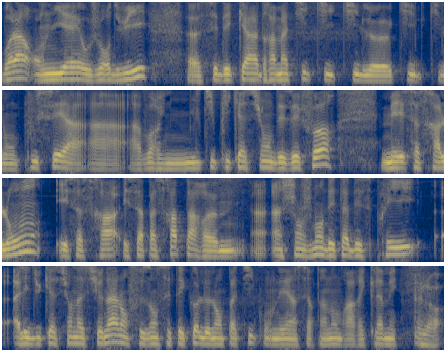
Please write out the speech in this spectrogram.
voilà, on y est aujourd'hui. Euh, c'est des cas dramatiques qui, qui l'ont qui, poussé à, avoir une multiplication des efforts, mais ça sera long et ça sera et ça passera par euh, un changement d'état d'esprit à l'éducation nationale en faisant cette école de l'empathie qu'on est un certain nombre à réclamer. Alors,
